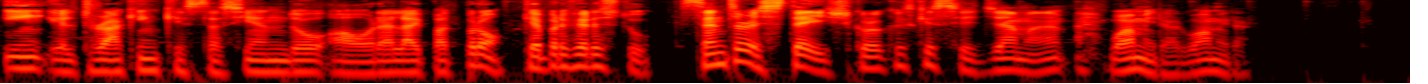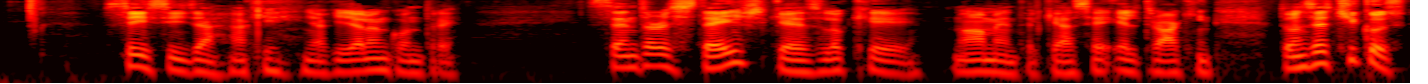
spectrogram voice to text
y el tracking que está haciendo ahora el iPad Pro. ¿Qué prefieres tú? Center Stage, creo que es que se llama. ¿eh? Voy a mirar, voy a mirar. Sí, sí, ya, aquí, aquí ya lo encontré. Center Stage, que es lo que, nuevamente, el que hace el tracking. Entonces, chicos,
